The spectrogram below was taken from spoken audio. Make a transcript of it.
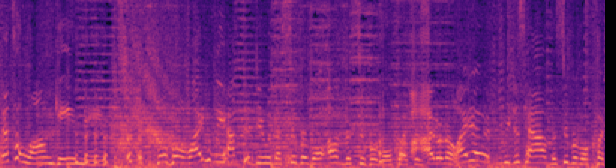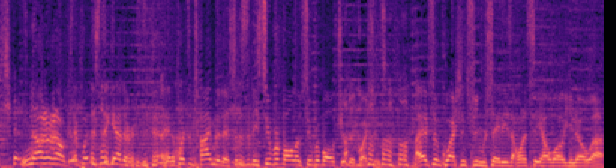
That's a long game name. Why do we have to do the Super Bowl of the Super Bowl questions? I don't know. Why don't we just have the Super Bowl questions? No, no, no, because I put this together and I put some time to this. So this is the Super Bowl of Super Bowl trivia questions. I have some questions for you, Mercedes. I want to see how well you know uh,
